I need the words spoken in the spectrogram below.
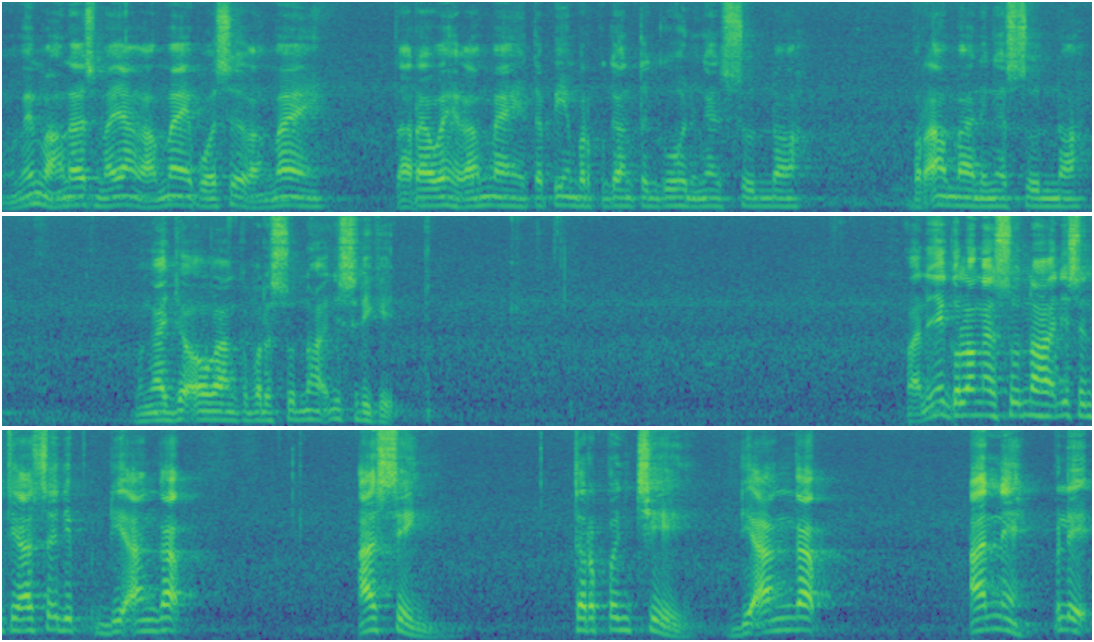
Memanglah semayang ramai puasa ramai tarawih ramai tapi yang berpegang teguh dengan sunnah beramal dengan sunnah mengajak orang kepada sunnah ini sedikit maknanya golongan sunnah ini sentiasa di, dianggap asing terpencil dianggap aneh, pelik.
